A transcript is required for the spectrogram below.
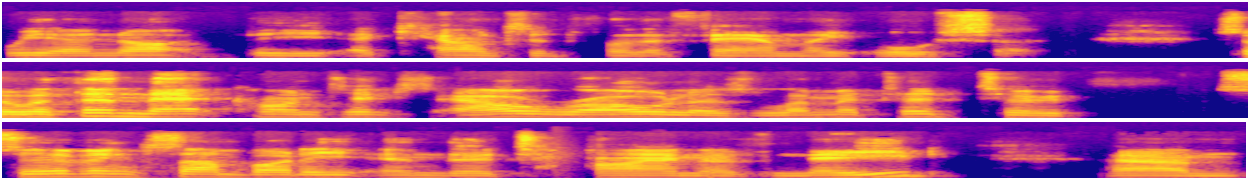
we are not the accountant for the family also. So within that context, our role is limited to serving somebody in their time of need. Um,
